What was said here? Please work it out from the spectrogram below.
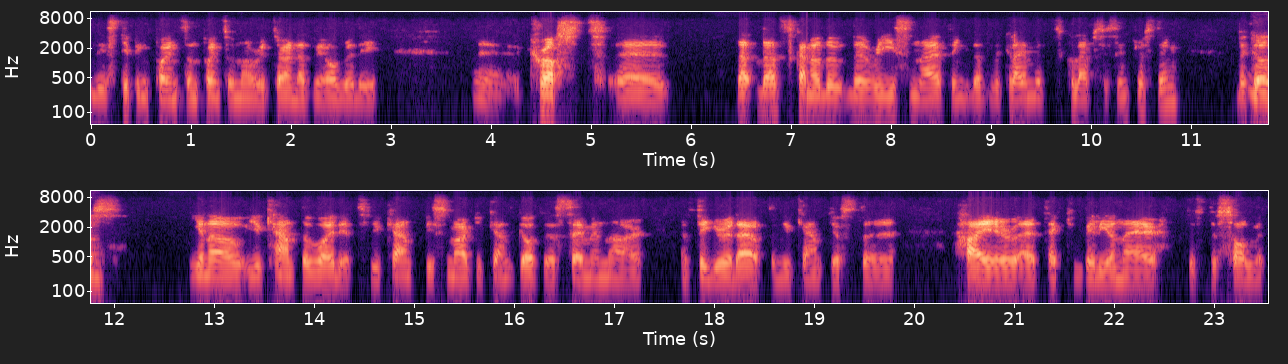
these tipping points and points of no return that we already uh, crossed. Uh, that that's kind of the, the reason I think that the climate collapse is interesting because you know you can't avoid it. You can't be smart. You can't go to a seminar and figure it out and you can't just uh, hire a tech billionaire just to solve it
